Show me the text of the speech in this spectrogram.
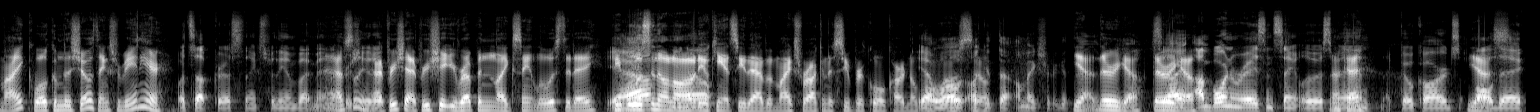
Mike, welcome to the show. Thanks for being here. What's up, Chris? Thanks for the invite, man. Absolutely. I appreciate it. I appreciate, I appreciate you repping like St. Louis today. Yeah, People listening on audio know. can't see that, but Mike's rocking a super cool Cardinal Yeah, polo. well, I'll, so. I'll get that. I'll make sure to get that. Yeah, there we go. There So we go. I'm born and raised in St. Louis, Okay. man. Go Cards Yes. all day.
